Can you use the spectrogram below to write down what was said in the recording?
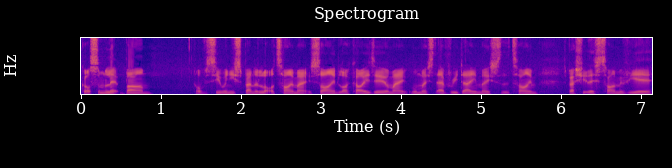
Got some lip balm Obviously when you spend a lot of time outside like I do, I'm out almost every day most of the time, especially at this time of year,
